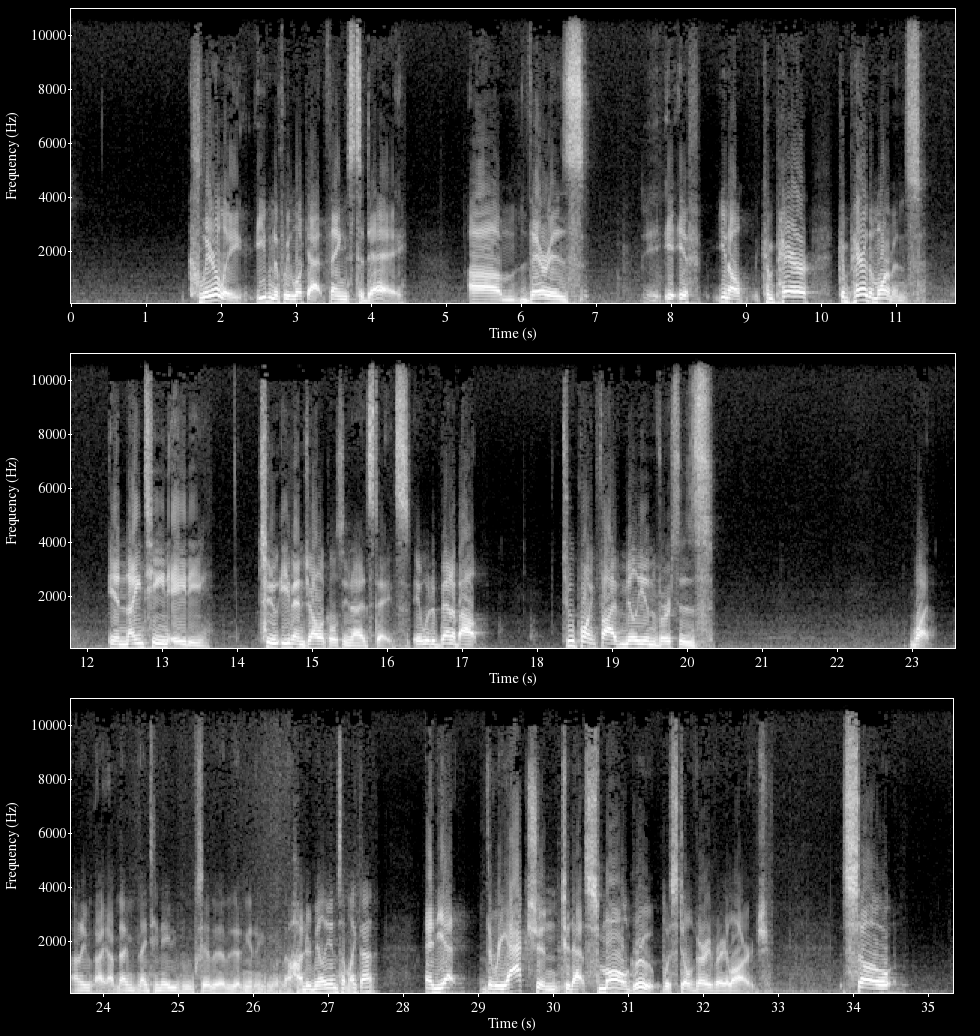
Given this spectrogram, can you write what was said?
clearly, even if we look at things today, um, there is if you know compare compare the Mormons in 1980 to evangelicals in the United States, it would have been about 2.5 million versus what? I don't even, I, 1980, 100 million, something like that. And yet, the reaction to that small group was still very, very large. So,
